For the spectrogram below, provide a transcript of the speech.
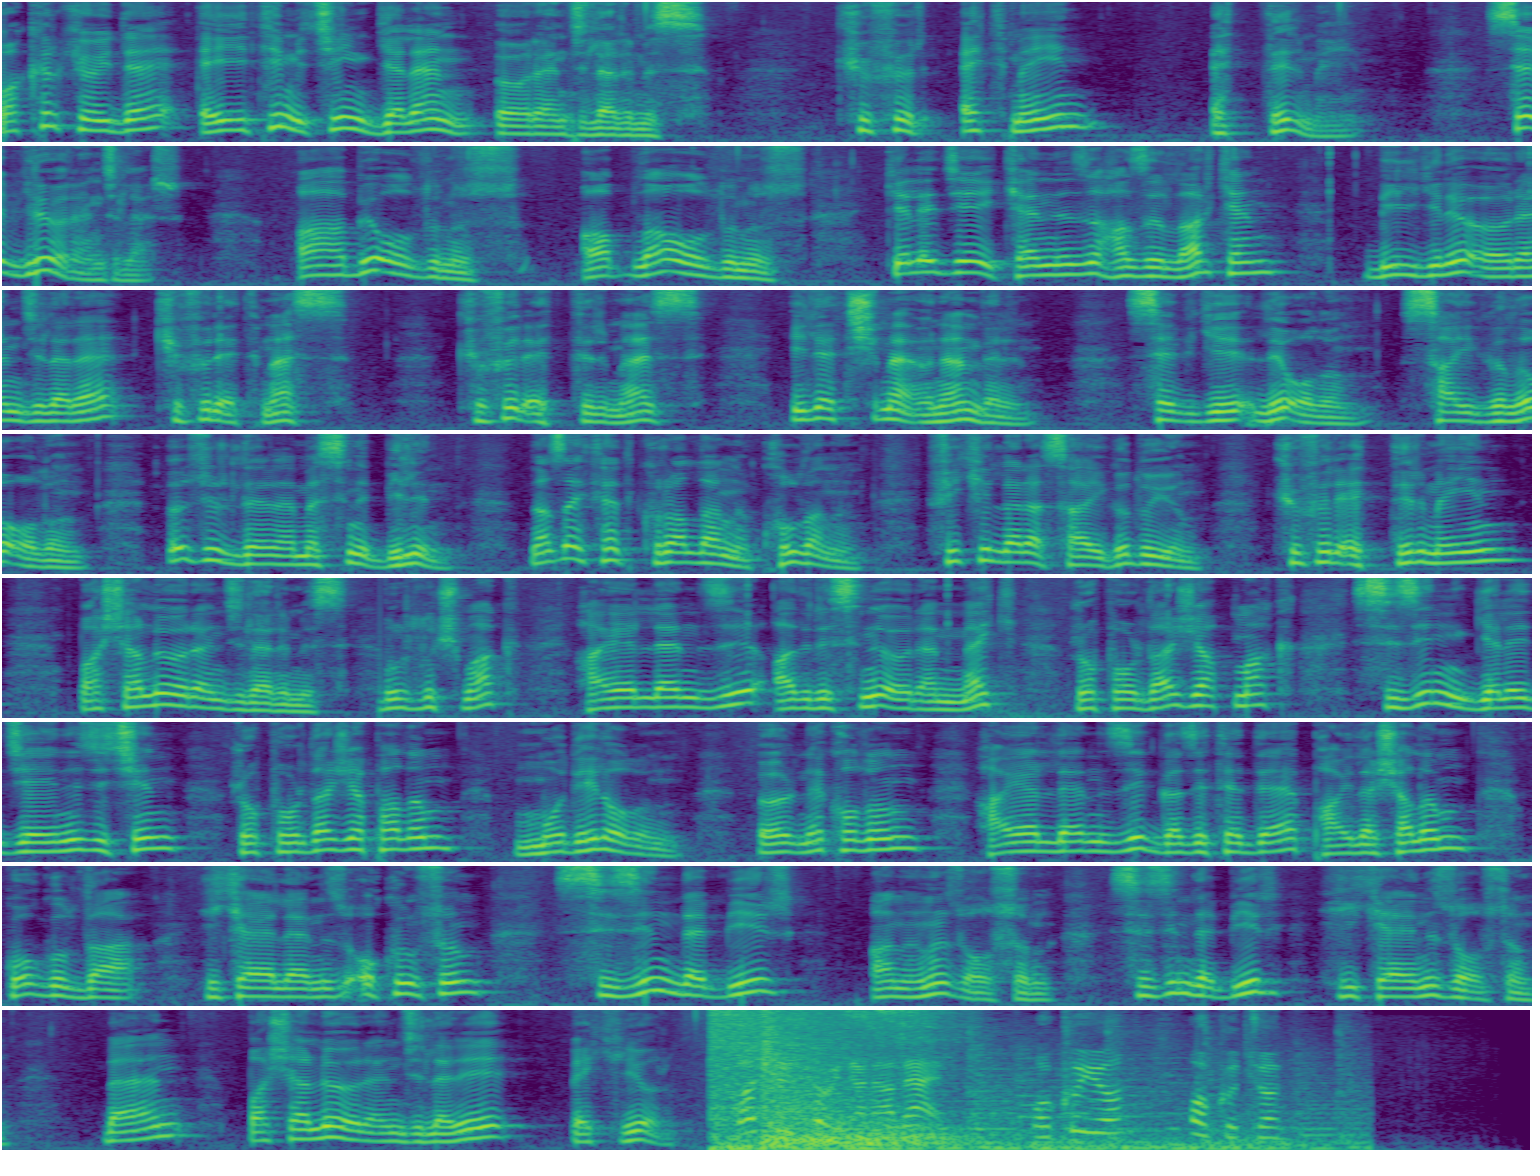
Bakırköy'de eğitim için gelen öğrencilerimiz küfür etmeyin, ettirmeyin. Sevgili öğrenciler, abi oldunuz, abla oldunuz. Geleceği kendinizi hazırlarken bilgili öğrencilere küfür etmez, küfür ettirmez. İletişime önem verin. Sevgili olun, saygılı olun. Özür dilemesini bilin. Nazaket kurallarını kullanın. Fikirlere saygı duyun. Küfür ettirmeyin. Başarılı öğrencilerimiz buluşmak, hayallerinizi adresini öğrenmek, röportaj yapmak, sizin geleceğiniz için röportaj yapalım, model olun, örnek olun, hayallerinizi gazetede paylaşalım, Google'da hikayeleriniz okunsun, sizin de bir anınız olsun, sizin de bir hikayeniz olsun. Ben başarılı öğrencileri bekliyorum. Bakırköy'den haber. Okuyun, okutun.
